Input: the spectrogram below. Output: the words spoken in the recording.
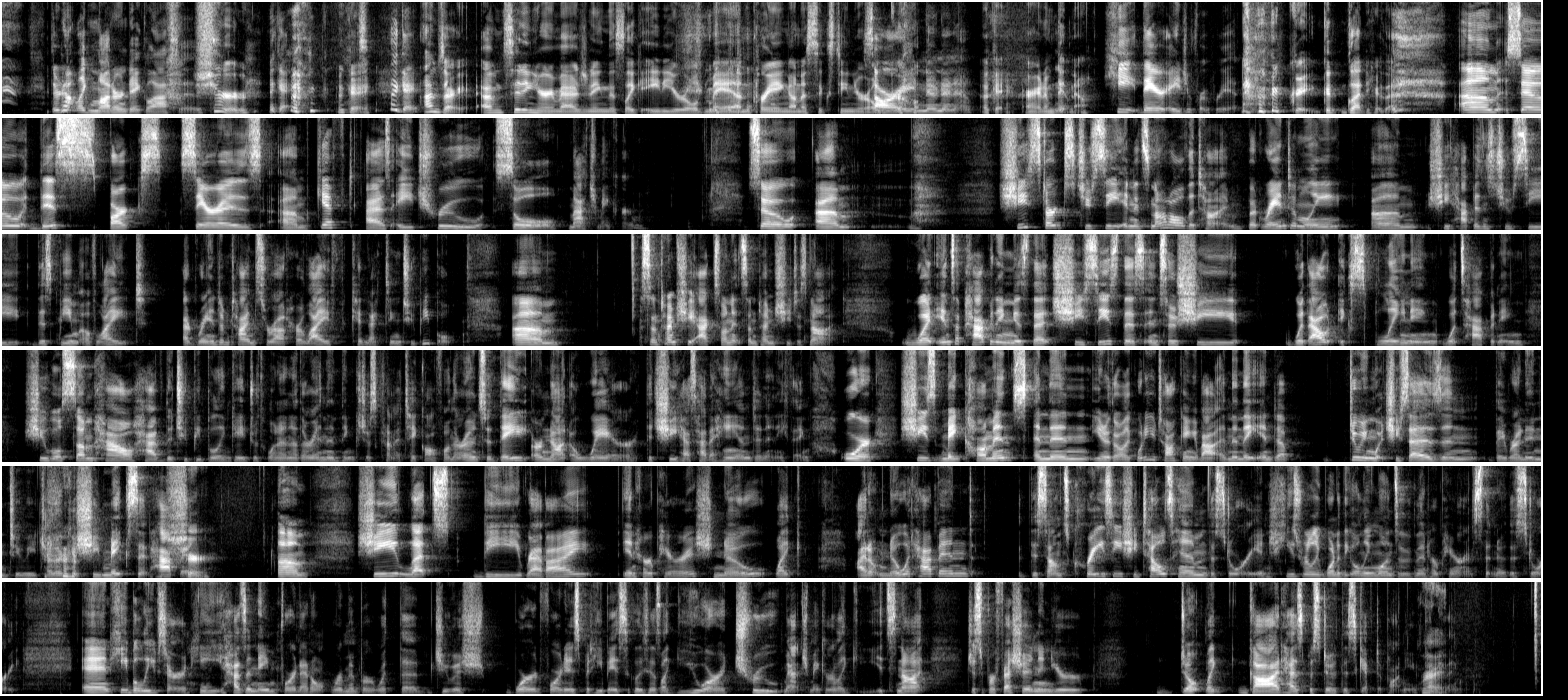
they're not like modern day glasses. Sure. Okay. Okay. Okay. I'm sorry. I'm sitting here imagining this like 80 year old man preying on a 16 year old Sorry. girl. No, no, no. Okay. All right. I'm good now. He they're age appropriate. Great. Good. Glad to hear that. Um, so this sparks Sarah's um, gift as a true soul matchmaker. So um, she starts to see, and it's not all the time, but randomly, um, she happens to see this beam of light at random times throughout her life connecting to people. Um, sometimes she acts on it, sometimes she does not. What ends up happening is that she sees this, and so she, without explaining what's happening, she will somehow have the two people engage with one another, and then things just kind of take off on their own. So they are not aware that she has had a hand in anything, or she's made comments, and then you know they're like, "What are you talking about?" And then they end up doing what she says, and they run into each other because she makes it happen. Sure. Um, she lets the rabbi in her parish know, like, I don't know what happened. This sounds crazy. She tells him the story, and he's really one of the only ones other than her parents that know this story. And he believes her, and he has a name for it. I don't remember what the Jewish word for it is, but he basically says, like, you are a true matchmaker. Like, it's not just a profession, and you're don't like God has bestowed this gift upon you. Right.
